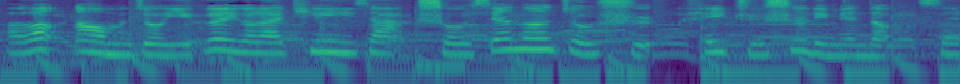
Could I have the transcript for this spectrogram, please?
好了，那我们就一个一个来听一下。首先呢，就是《黑执事》里面的塞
